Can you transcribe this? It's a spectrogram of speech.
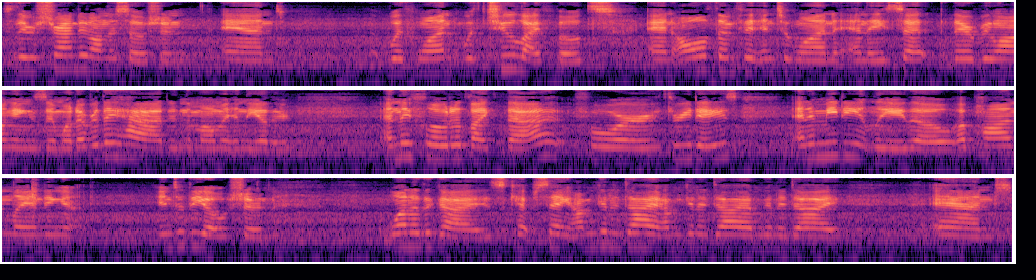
So they were stranded on this ocean, and with one with two lifeboats, and all of them fit into one, and they set their belongings and whatever they had in the moment in the other, and they floated like that for three days. And immediately, though, upon landing into the ocean, one of the guys kept saying, "I'm gonna die. I'm gonna die. I'm gonna die," and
